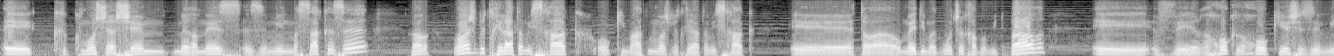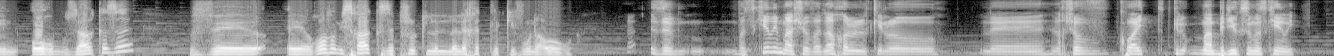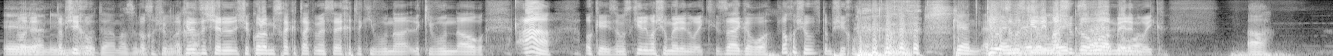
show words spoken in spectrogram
כ- כמו שהשם מרמז, איזה מין מסע כזה, כלומר, ממש בתחילת המשחק, או כמעט ממש בתחילת המשחק, אה, אתה עומד עם הדמות שלך במדבר, אה, ורחוק רחוק יש איזה מין אור מוזר כזה, ורוב המשחק זה פשוט ל- ללכת לכיוון האור. זה מזכיר לי משהו ואני לא יכול כאילו ל- לחשוב quite, כאילו מה בדיוק זה מזכיר לי. אה, לא יודע, אני תמשיכו. לא יודע מה זה לא מזכיר חשוב, לך. הקטע זה של- שכל המשחק אתה רק מנסה ללכת לכיוון לכיוון האור. אה, אוקיי, זה מזכיר לי משהו מ Alan Wake, זה היה גרוע. לא חשוב, תמשיכו. כן, כאילו זה מזכיר לי משהו זה גרוע מ Alan Wake. אה,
